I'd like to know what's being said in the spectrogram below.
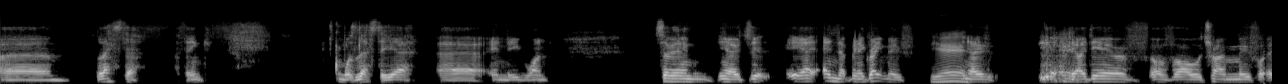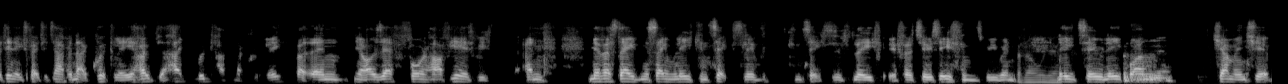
um, Leicester, I think. It was Leicester, yeah, uh, in League One. So then, you know, it ended up being a great move. Yeah. You know, the, the idea of, of oh, we'll try and move forward. I didn't expect it to happen that quickly. I hoped it had, would happen that quickly. But then, you know, I was there for four and a half years. We and never stayed in the same league consecutively, consecutively for two seasons. We went Brilliant. League Two, League One, Championship,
